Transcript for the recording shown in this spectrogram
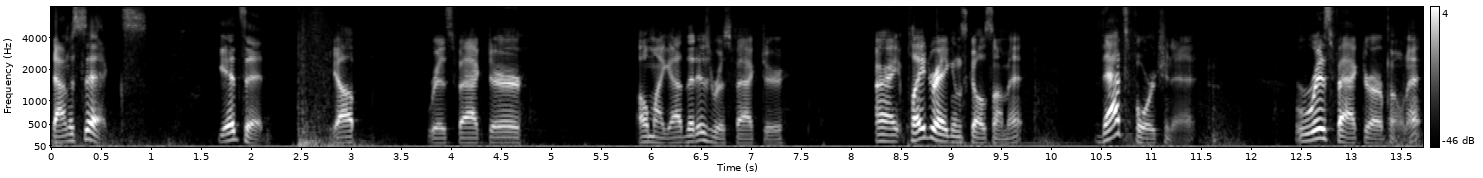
Down to six. Gets it. Yup. Risk Factor. Oh my god, that is Risk Factor. Alright, play Dragon Skull Summit. That's fortunate. Risk Factor our opponent.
